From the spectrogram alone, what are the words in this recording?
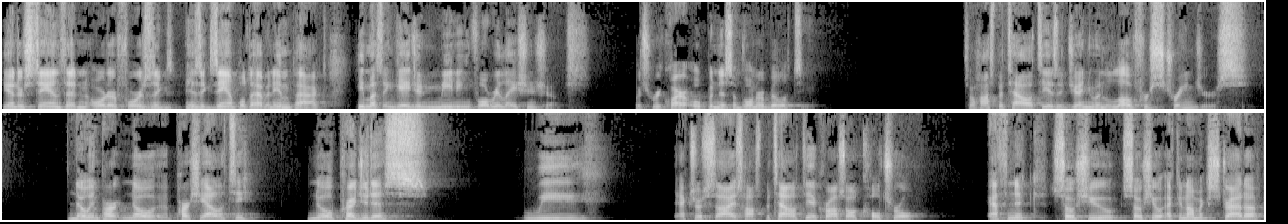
He understands that in order for his, his example to have an impact, he must engage in meaningful relationships, which require openness and vulnerability. So, hospitality is a genuine love for strangers. No, impart, no partiality, no prejudice. We exercise hospitality across all cultural, ethnic, socio, socioeconomic strata,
